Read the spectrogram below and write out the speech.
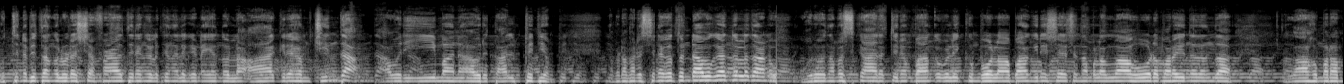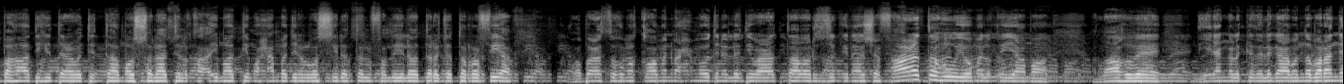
മുത്തനബി തങ്ങളുടെ ഷഫാഴത്ത് ഞങ്ങൾക്ക് നൽകണേ എന്നുള്ള ആഗ്രഹം ചിന്ത ആ ഒരു ഈമാൻ ആ ഒരു താല്പര്യം നമ്മുടെ മനസ്സിനകത്തുണ്ടാവുക എന്നുള്ളതാണ്. ഓരോ നമസ്കാരത്തിനും ബാങ്ക് വിളിക്കുമ്പോൾ ആ ബാങ്കിന് ശേഷം നമ്മൾ അള്ളാഹുവോട് പറയുന്നത് എന്താ അള്ളാഹു റബ്ബഹാദിഹി ദഅവത്തി التامة والصلاة القائمة محمد الوسيلة الفضيلة والدرجة الرفيعة وبعثه مقاما محمودا الذي وعدته وارزقنا شفاعته يوم القيامة അള്ളാഹുവെ നീ ഞങ്ങൾക്ക് നൽകാമെന്ന് പറഞ്ഞ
